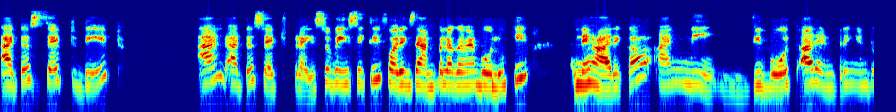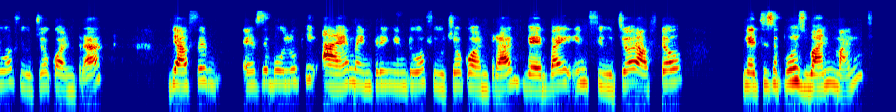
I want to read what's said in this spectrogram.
at a set date and at a set price. So basically, for example, अगर मैं बोलूँ कि निहारिका and me, we both are entering into a future contract, या फिर ऐसे बोलो कि I am entering into a future contract whereby in future after let's say suppose one month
